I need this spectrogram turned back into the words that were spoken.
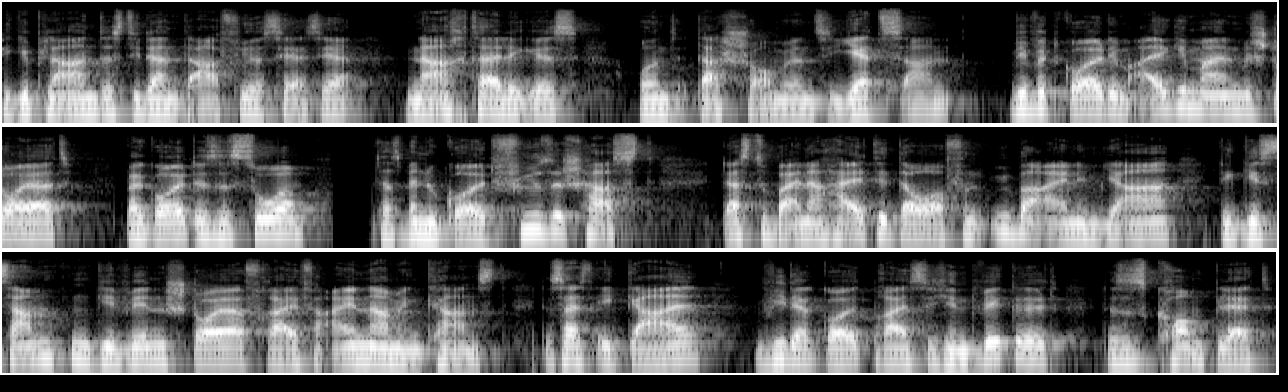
die geplant ist, die dann dafür sehr, sehr nachteilig ist. Und das schauen wir uns jetzt an. Wie wird Gold im Allgemeinen besteuert? Bei Gold ist es so, dass wenn du Gold physisch hast, dass du bei einer Haltedauer von über einem Jahr den gesamten Gewinn steuerfrei vereinnahmen kannst. Das heißt, egal wie der Goldpreis sich entwickelt, das ist komplett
